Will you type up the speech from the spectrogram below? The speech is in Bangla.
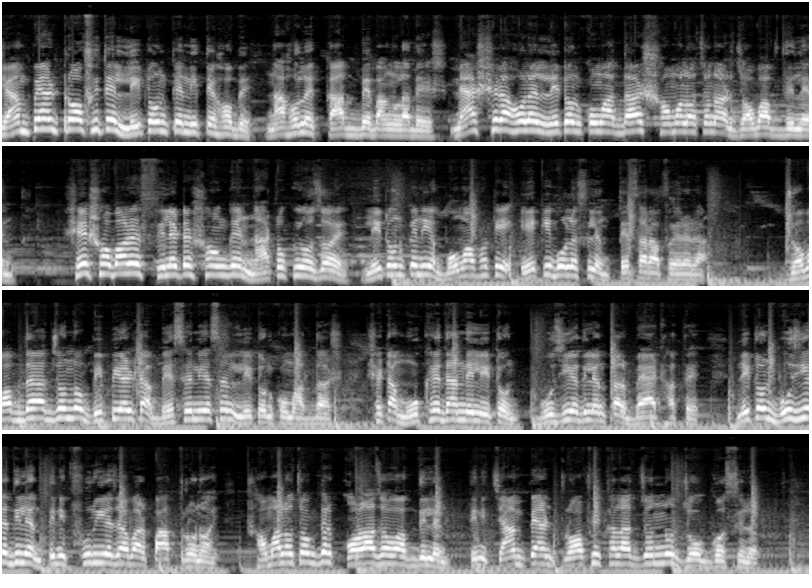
চ্যাম্পিয়ন ট্রফিতে লিটনকে নিতে হবে, না হলে কাঁদবে বাংলাদেশ। ম্যাচ সেরা হলেন লিটন কুমার দাস, সমালোচনার জবাব দিলেন। শেষ ওভারে সিলেটের সঙ্গে নাটকীয় জয়, লিটনকে নিয়ে বোমা ফাটিয়ে একই বলেছিলেন তেসারা ফেরেরা। জবাব দেওয়ার জন্য বিপিএলটা বেছে নিয়েছেন লিটন কুমার দাস। সেটা মুখে দেননি লিটন, বুঝিয়ে দিলেন তার ব্যাট হাতে। লিটন বুঝিয়ে দিলেন তিনি ফুরিয়ে যাবার পাত্র নয়। সমালোচকদের কড়া জবাব দিলেন। তিনি চ্যাম্পিয়ন ট্রফি খেলার জন্য যোগ্য ছিল।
